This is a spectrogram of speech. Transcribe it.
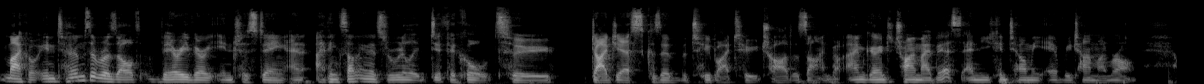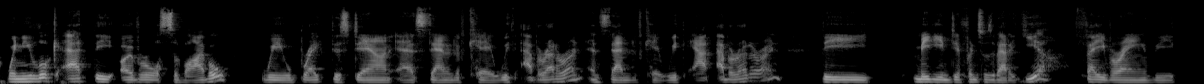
Michael, in terms of results, very, very interesting, and I think something that's really difficult to digest because of the two by two trial design, but I'm going to try my best, and you can tell me every time I'm wrong. When you look at the overall survival, we'll break this down as standard of care with abiraterone and standard of care without abiraterone. The median difference was about a year, favoring the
